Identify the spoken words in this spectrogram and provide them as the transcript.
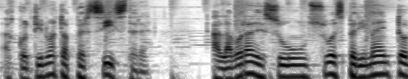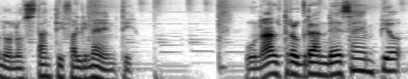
ha continuato a persistere a lavorare su un suo esperimento nonostante i fallimenti. Un altro grande esempio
